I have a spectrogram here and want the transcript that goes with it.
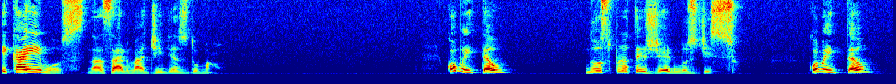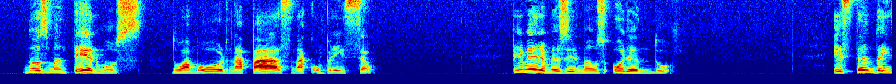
e caímos nas armadilhas do mal. Como então nos protegermos disso? Como então nos mantermos no amor, na paz, na compreensão? Primeiro, meus irmãos, orando, estando em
